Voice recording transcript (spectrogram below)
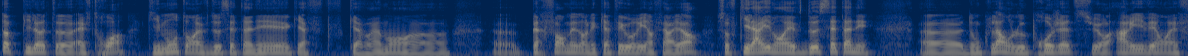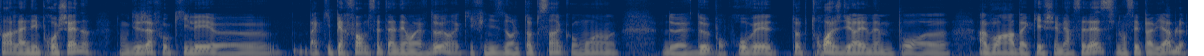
top pilote euh, F3 qui monte en F2 cette année, qui a, qui a vraiment euh, performé dans les catégories inférieures, sauf qu'il arrive en F2 cette année. Euh, donc là, on le projette sur arriver en F1 l'année prochaine. Donc déjà, faut qu'il ait, euh, bah, performe cette année en F2, hein, qu'il finisse dans le top 5 au moins de F2 pour prouver top 3, je dirais même, pour euh, avoir un baquet chez Mercedes, sinon c'est pas viable.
